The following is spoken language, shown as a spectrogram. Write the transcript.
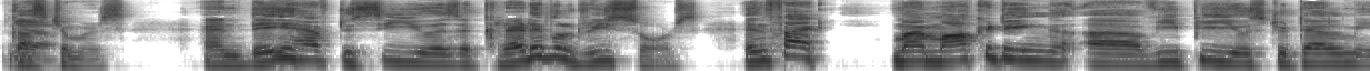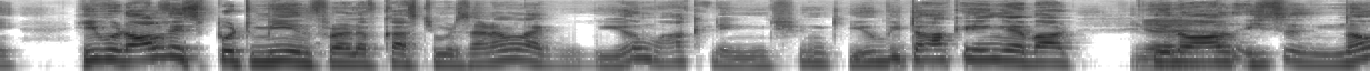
Yeah. customers. And they have to see you as a credible resource. In fact my marketing uh, vp used to tell me he would always put me in front of customers and i'm like you're marketing. Shouldn't you be talking about Yeah, you know yeah. all he says no.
